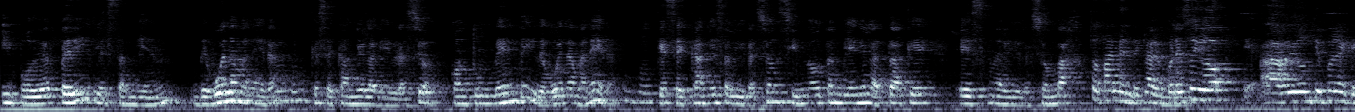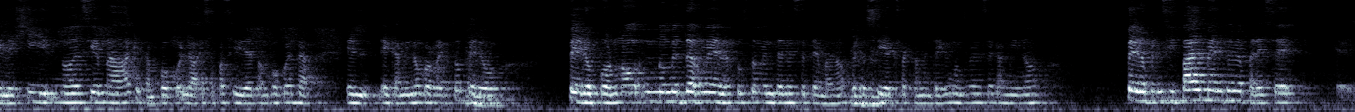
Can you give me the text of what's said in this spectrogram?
y poder pedirles también de buena manera que se cambie la vibración, contundente y de buena manera, que se cambie esa vibración, si no también el ataque es una vibración baja. Totalmente, claro. Por eso yo, ha habido un tiempo en el que elegí no decir nada, que tampoco, la, esa pasividad tampoco es la, el, el, camino correcto, pero pero por no, no meterme justamente en ese tema, ¿no? Pero sí, exactamente, hay que encontrar ese camino. Pero principalmente me parece eh,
